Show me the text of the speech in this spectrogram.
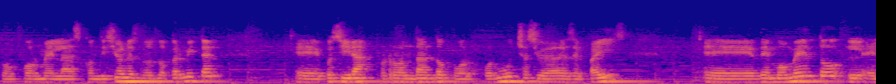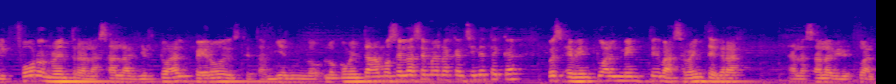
conforme las condiciones nos lo permitan, eh, pues irá rondando por, por, muchas ciudades del país. Eh, de momento el foro no entra a la sala virtual, pero este, también lo, comentábamos en la semana acá en Cineteca, pues eventualmente va, se va a integrar a la sala virtual,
